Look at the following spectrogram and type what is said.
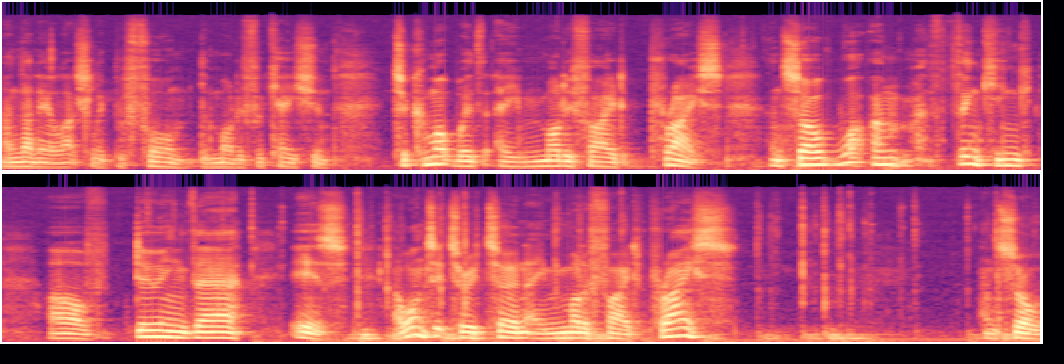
and then it'll actually perform the modification to come up with a modified price. And so what I'm thinking of doing there is I want it to return a modified price. And so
